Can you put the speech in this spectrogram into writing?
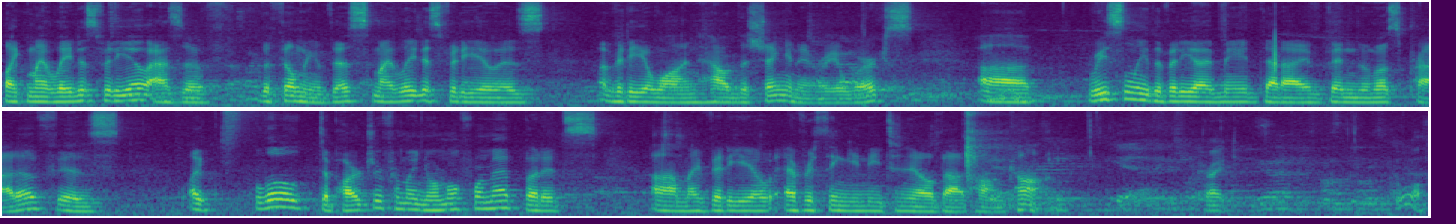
like my latest video as of the filming of this, my latest video is a video on how the Schengen area works. Uh, recently the video I made that I've been the most proud of is like a little departure from my normal format, but it's uh, my video, Everything You Need to Know About Hong Kong. Right. Cool.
